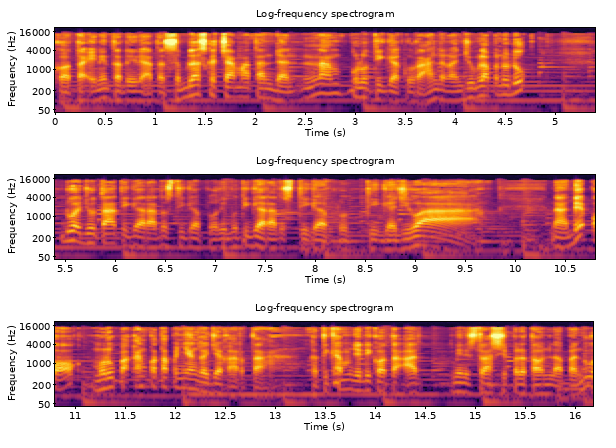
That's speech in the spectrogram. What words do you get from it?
kota ini terdiri atas 11 kecamatan dan 63 kelurahan dengan jumlah penduduk 2.330.333 jiwa. Nah, Depok merupakan kota penyangga Jakarta. Ketika menjadi kota administrasi pada tahun 82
